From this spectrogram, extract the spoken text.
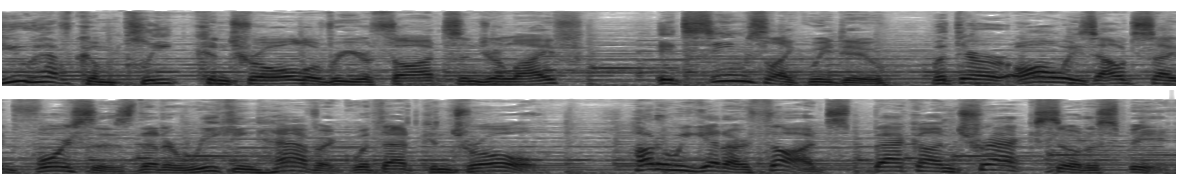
you have complete control over your thoughts and your life? It seems like we do, but there are always outside forces that are wreaking havoc with that control. How do we get our thoughts back on track, so to speak?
